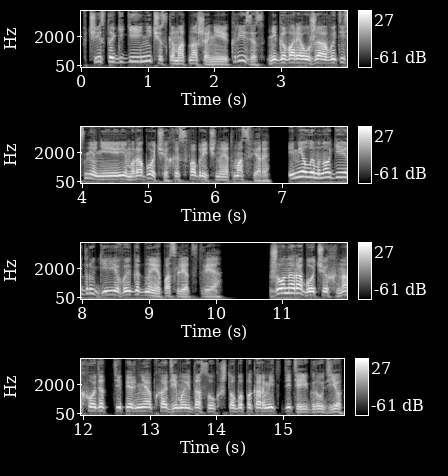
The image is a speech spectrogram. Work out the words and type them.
в чисто гигиеническом отношении кризис, не говоря уже о вытеснении им рабочих из фабричной атмосферы, имел и многие другие выгодные последствия. Жены рабочих находят теперь необходимый досуг, чтобы покормить детей грудью,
